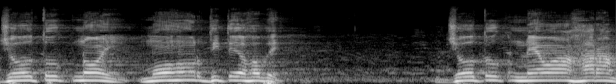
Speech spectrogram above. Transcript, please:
যৌতুক নয়, মোহর দিতে হবে। যৌতুক নেওয়া হারাম।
